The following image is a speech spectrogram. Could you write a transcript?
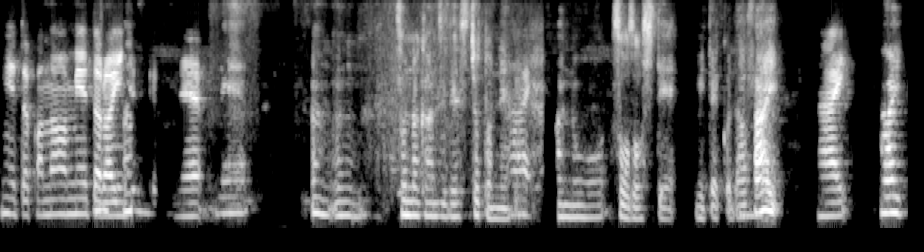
見えたかな？見えたらいいんですけどね。ね。うんうん。そんな感じです。ちょっとね、はい。あの、想像してみてください。はい。はい。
